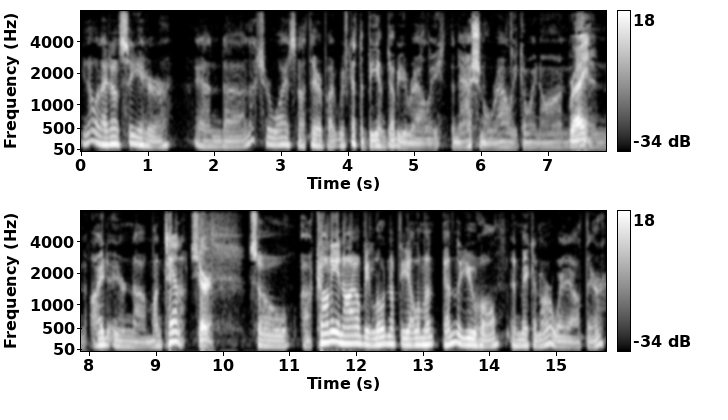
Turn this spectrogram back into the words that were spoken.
You know what I don't see here, and uh, I'm not sure why it's not there, but we've got the BMW rally, the national rally going on Right. in in uh, Montana. sure. So uh, Connie and I will be loading up the Element and the U-Haul and making our way out there,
